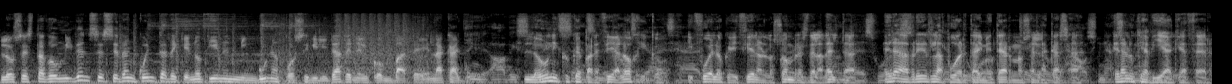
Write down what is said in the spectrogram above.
Los estadounidenses se dan cuenta de que no tienen ninguna posibilidad en el combate en la calle. Lo único que parecía lógico, y fue lo que hicieron los hombres de la Delta, era abrir la puerta y meternos en la casa. Era lo que había que hacer.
